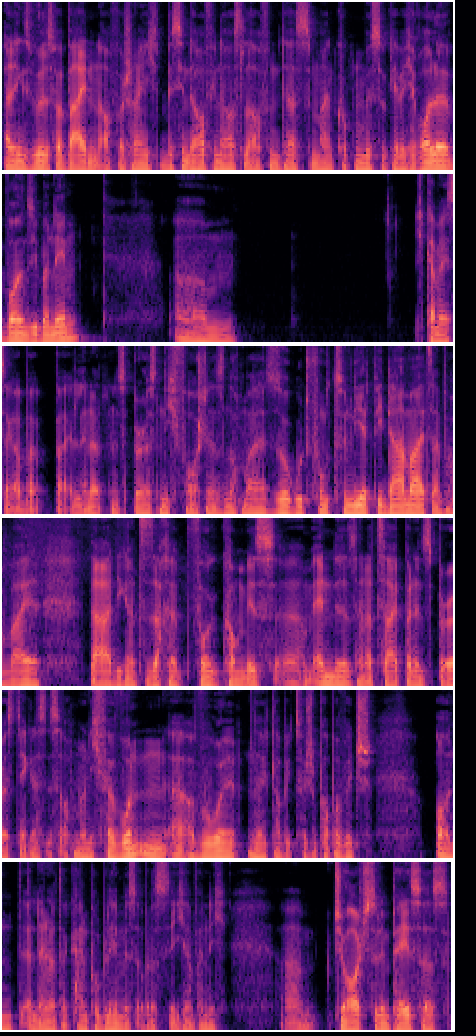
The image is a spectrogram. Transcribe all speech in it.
Allerdings würde es bei beiden auch wahrscheinlich ein bisschen darauf hinauslaufen, dass man gucken müsste, okay, welche Rolle wollen sie übernehmen. Ähm ich kann mir jetzt sagen, aber bei Leonard und Spurs nicht vorstellen, dass es nochmal so gut funktioniert wie damals, einfach weil da die ganze Sache vorgekommen ist äh, am Ende seiner Zeit bei den Spurs. Ich denke, das ist auch noch nicht verwunden, äh, obwohl, ne, glaube ich, zwischen Popovic und äh, Leonard da kein Problem ist, aber das sehe ich einfach nicht. Ähm, George zu den Pacers.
